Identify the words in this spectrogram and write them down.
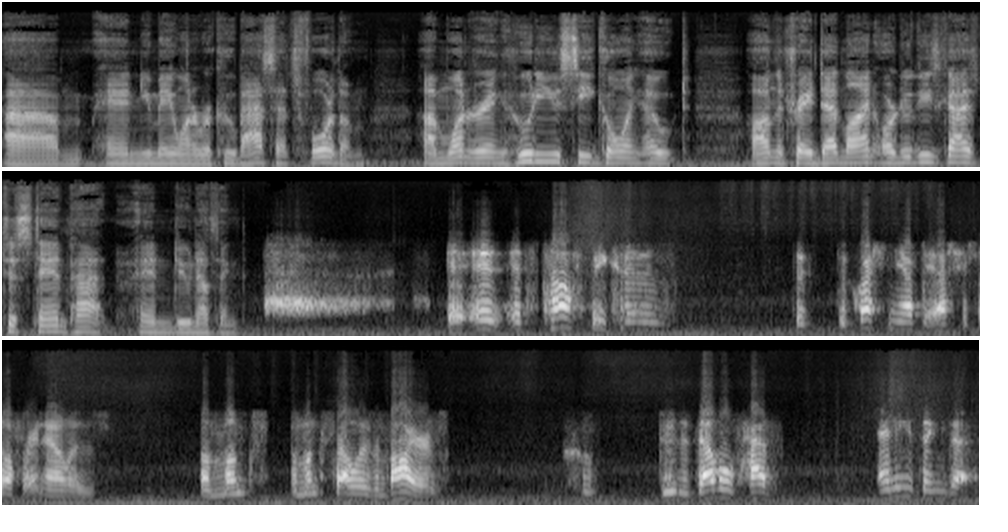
Um, and you may want to recoup assets for them. I'm wondering who do you see going out on the trade deadline, or do these guys just stand pat and do nothing? It, it, it's tough because the, the question you have to ask yourself right now is amongst amongst sellers and buyers, who, do the Devils have anything that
